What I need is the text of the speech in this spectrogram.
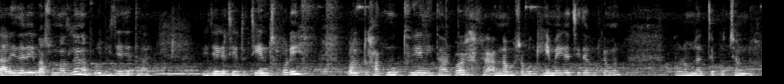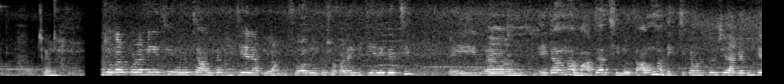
দাঁড়িয়ে দাঁড়িয়ে বাসন মাজলে না পুরো ভিজে যেতে হয়। ভিজে গেছি, এটা চেঞ্জ করি করে একটু হাত মুখ ধুয়ে নিই, তারপর রান্না বসাবো। ঘেমে গেছি, দেখো কেমন। গরম লাগছে প্রচণ্ড। চলো। জোগাড় করে নিয়েছি, এখানে চালটা ভিজিয়ে রাখলাম। সোয়াবিনটা সকালে ভিজিয়ে রেখেছি। এই এটাও না মাজা ছিল। তাও না দেখছি কেমন করে সে আগের দিনকে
